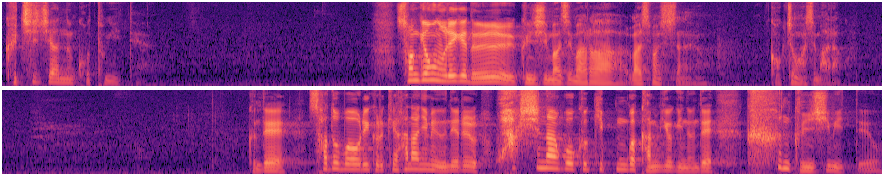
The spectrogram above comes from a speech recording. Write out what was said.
그치지 않는 고통이 있대요. 성경은 우리에게 늘 근심하지 마라 말씀하시잖아요. 걱정하지 말라고. 근데 사도 바울이 그렇게 하나님의 은혜를 확신하고 그 기쁨과 감격이 있는데 큰 근심이 있대요.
